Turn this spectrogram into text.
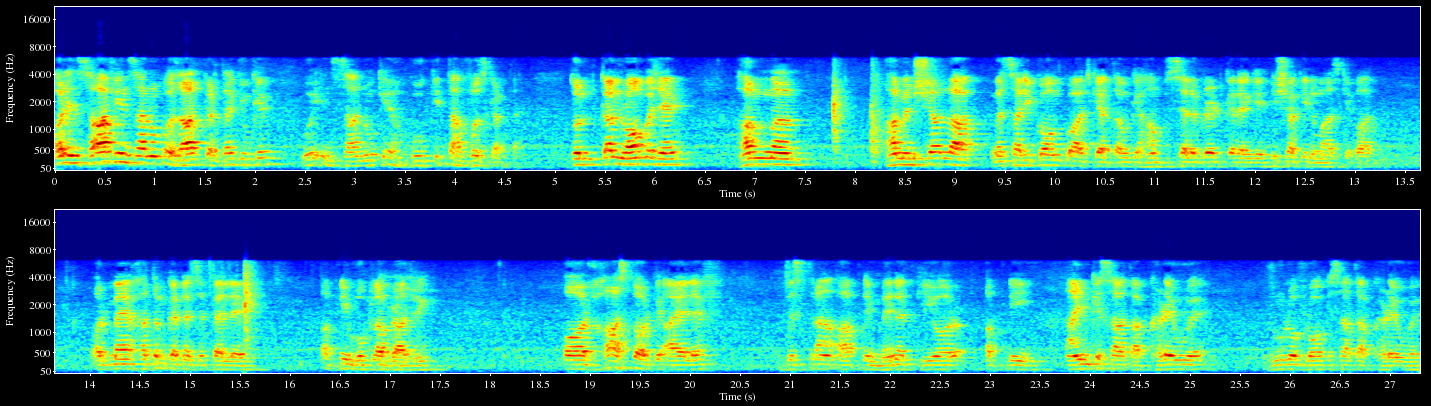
और इंसाफ ही इंसानों को आज़ाद करता है क्योंकि वो इंसानों के हकूक की तहफ़ करता है। तो कल नौ बजे हम हम इंशाला मैं सारी कौम को आज कहता हूँ कि हम सेलिब्रेट करेंगे ईशा की नमाज़ के बाद। और मैं ख़त्म करने से पहले अपनी वकला बरदरी और ख़ास तौर पे आईएलएफ जिस तरह आपने मेहनत की और अपनी आइन के साथ आप खड़े हुए रूल ऑफ़ लॉ के साथ आप खड़े हुए,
